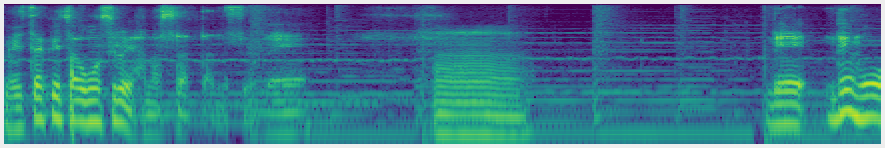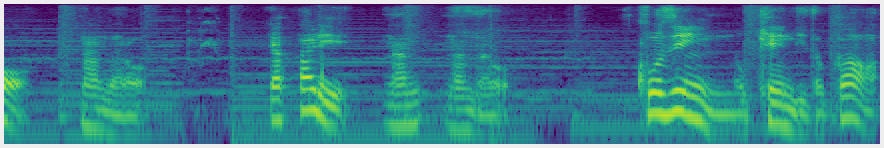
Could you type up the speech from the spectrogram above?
めちゃくちゃ面白い話だったんですよね。うん。で、でも、なんだろう。やっぱり、なん、なんだろう。個人の権利とか、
